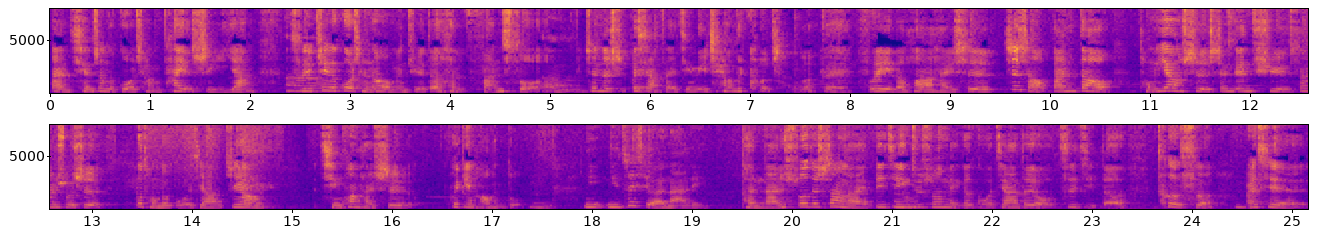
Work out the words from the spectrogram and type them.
办签证的过程，他也是一样，所以这个过程让我们觉得很繁琐，真的是不想再经历这样的过程了。对，所以的话，还是至少搬到同样是申根区，虽然说是不同的国家，这样情况还是会变好很多。嗯，你你最喜欢哪里？很难说得上来，毕竟就是说每个国家都有自己的特色，而且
